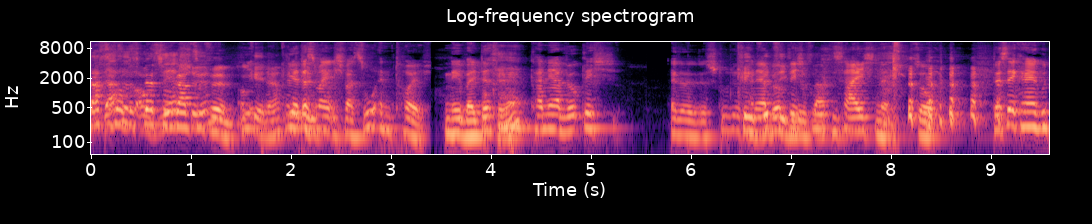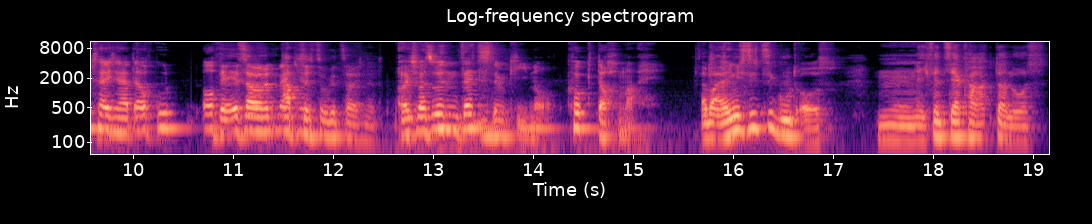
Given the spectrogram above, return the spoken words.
Das, Das ist auch das Beste im sehr ganzen schön. Film. Okay, dann Ja, ich das meine ich, ich war so enttäuscht. Nee, weil Disney Okay. kann ja wirklich, also das Studio Klingt kann ja wirklich gut zeichnen. So. Disney kann ja gut zeichnen, hat auch gut oft Der ist aber mit Menschen- Absicht so gezeichnet. Aber ich war so entsetzt im Kino. Guck doch mal. Aber eigentlich sieht sie gut aus. Hm, ich finde es sehr charakterlos.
